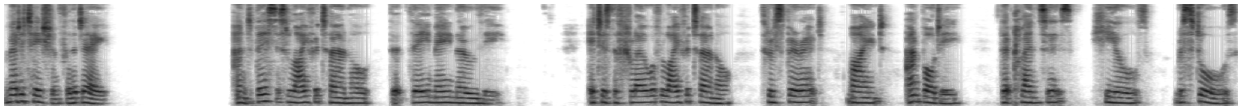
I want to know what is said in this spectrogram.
Meditation for the day. And this is life eternal, that they may know thee. It is the flow of life eternal through spirit, mind, and body that cleanses, heals, restores,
